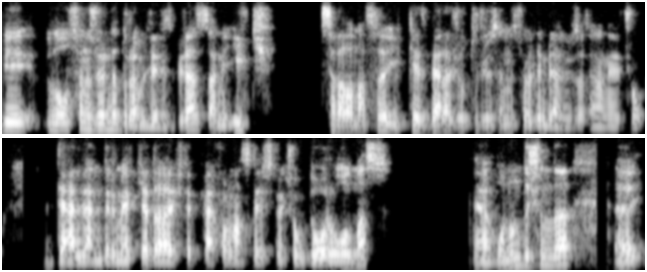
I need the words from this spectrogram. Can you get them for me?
bir Lawson üzerinde durabiliriz biraz. Hani ilk sıralaması ilk kez bir araca oturuyor. Sen de söyledin biraz önce zaten hani çok değerlendirmek ya da işte performans geliştirmek çok doğru olmaz. Ee, onun dışında e,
